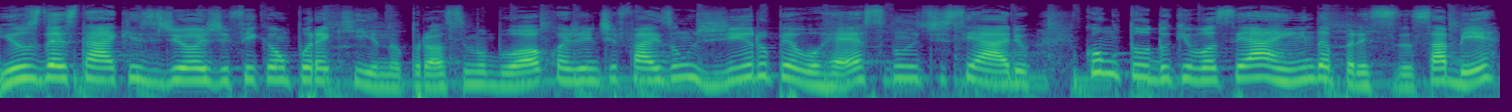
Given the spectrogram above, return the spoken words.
E os destaques de hoje ficam por aqui. No próximo bloco, a gente faz um giro pelo resto do noticiário, com tudo que você ainda precisa saber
